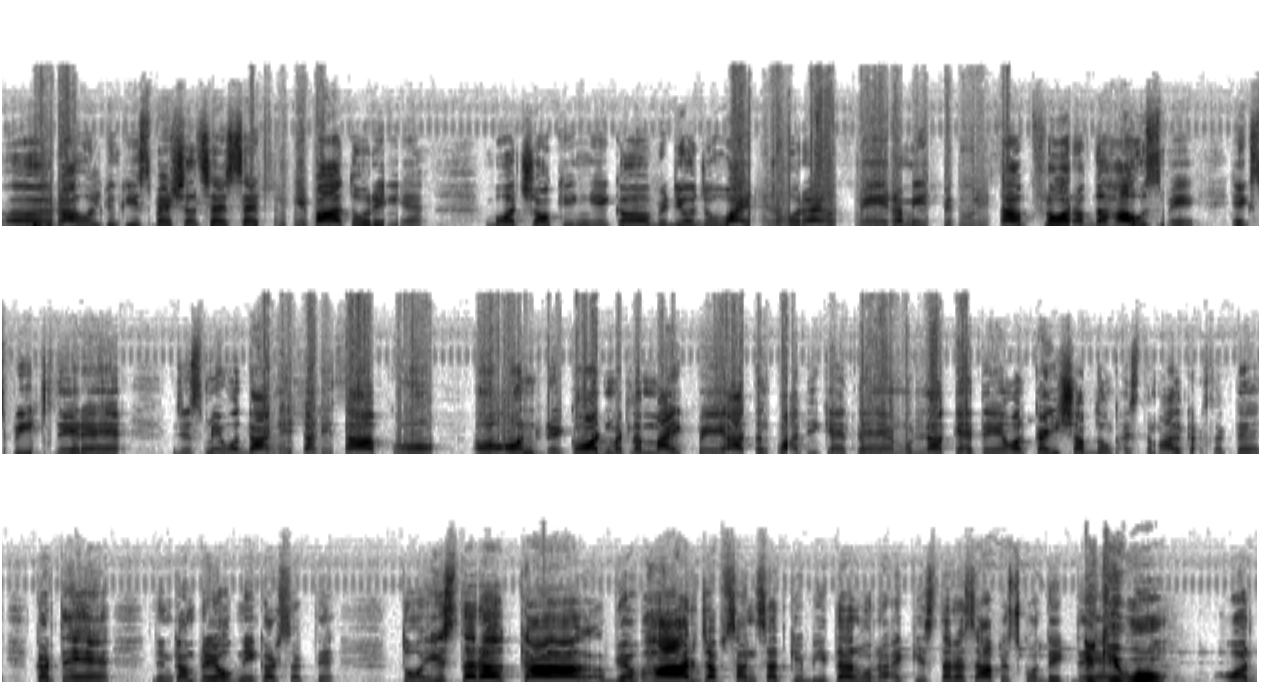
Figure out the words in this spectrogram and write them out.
अ, राहुल क्योंकि स्पेशल से- सेशन की बात हो रही है बहुत शॉकिंग एक वीडियो जो वायरल हो रहा है उसमें रमेश पिदूरी साहब फ्लोर ऑफ़ द हाउस में एक स्पीच दे रहे हैं जिसमें वो दानिश अली साहब को ऑन रिकॉर्ड मतलब माइक पे आतंकवादी कहते हैं मुल्ला कहते हैं और कई शब्दों का इस्तेमाल कर सकते हैं करते हैं जिनका हम प्रयोग नहीं कर सकते। तो इस तरह का व्यवहार जब संसद के भीतर हो रहा है किस तरह से आप इसको देखते हैं? देखिए वो और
